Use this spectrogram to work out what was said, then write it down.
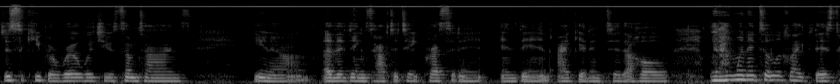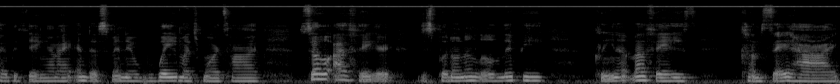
just to keep it real with you, sometimes you know, other things have to take precedent. And then I get into the whole, but I want it to look like this type of thing. And I end up spending way much more time. So I figured just put on a little lippy, clean up my face, come say hi,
